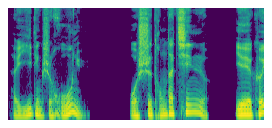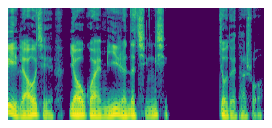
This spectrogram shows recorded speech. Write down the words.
她一定是狐女，我是同她亲热，也可以了解妖怪迷人的情形，就对她说：“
